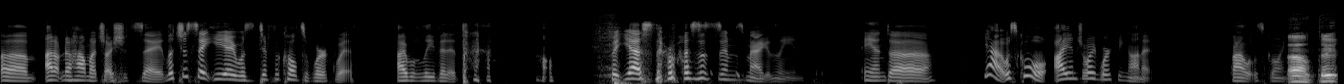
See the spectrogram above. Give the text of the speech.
Um, I don't know how much I should say. Let's just say EA was difficult to work with. I will leave it at that. Um, but yes, there was a Sims magazine, and uh, yeah, it was cool. I enjoyed working on it while it was going. Oh, there.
